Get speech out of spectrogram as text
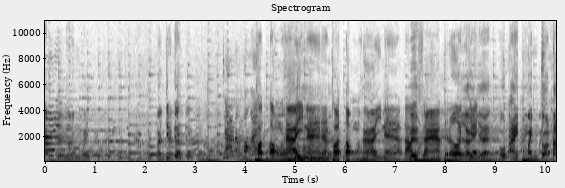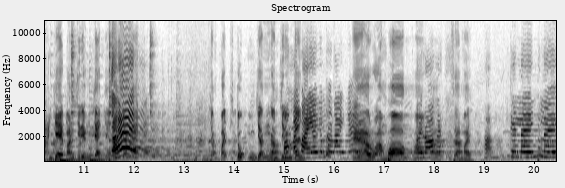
ដាក់ទៅរឹងពេកអញជ្រឹកទៅចានឹងបងឯងខត់តុងហើយណាខត់តុងហើយណាដោយសារត្រឥចឡូវចេញចេះអូនឯងមិញតដាក់ចេះបានច្រៀងចេញអេចាំបាច់ខ្ទប់អញ្ចឹងបានច្បរៀងងមិនចេញបា អារំផងឲ្យរាំហ៎សាម៉េចហាគេលេងភ្លេង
